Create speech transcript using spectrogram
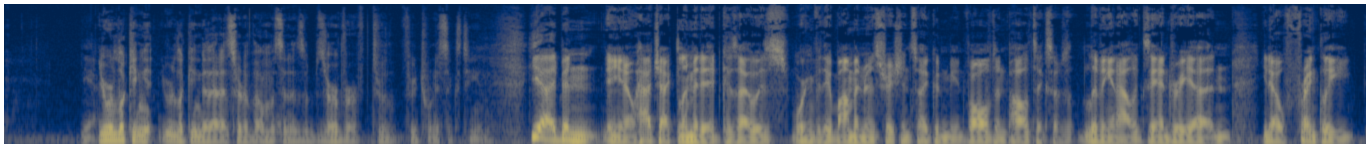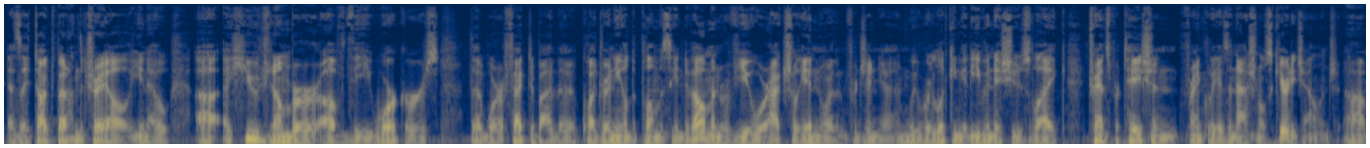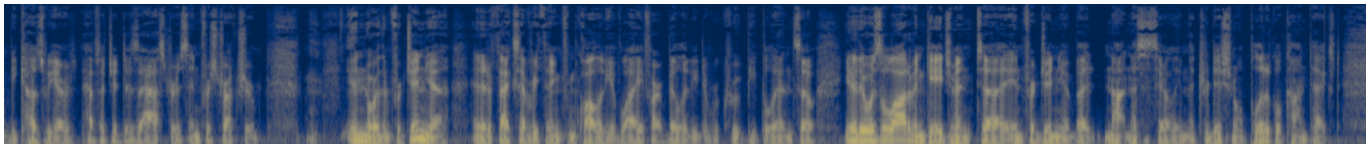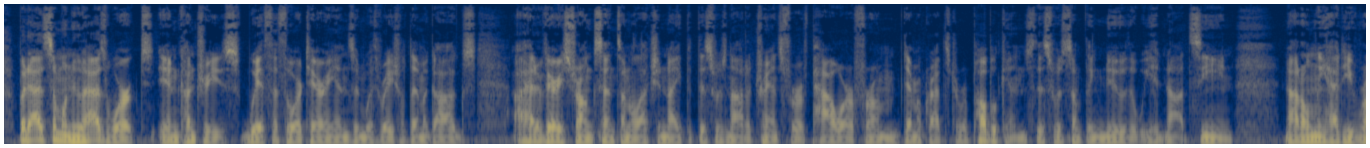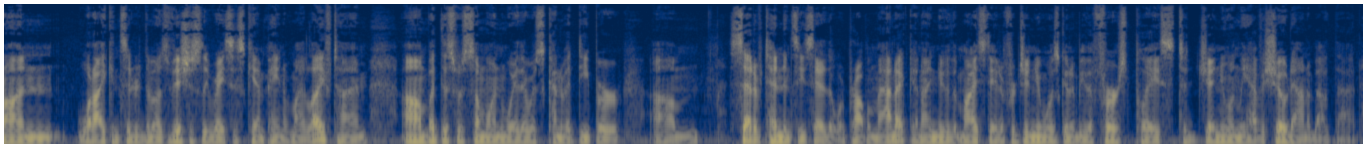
yeah. You were looking at you were looking to that as sort of almost as an observer through through 2016. Yeah, I'd been you know Hatch Act limited because I was working for the Obama administration, so I couldn't be involved in politics. I was living in Alexandria, and you know, frankly, as I talked about on the trail, you know, uh, a huge number of the workers that were affected by the Quadrennial Diplomacy and Development Review were actually in Northern Virginia, and we were looking at even issues like transportation, frankly, as a national security challenge uh, because we are, have such a disastrous infrastructure in Northern Virginia, and it affects everything from quality of life, our ability to recruit people in. So, you know, there was a lot of engagement uh, in Virginia, but not necessarily in the traditional political context. But as someone who has worked in countries with authoritarians and with racial demagogues, I had a very strong sense on election night that this was not a transfer of power from Democrats to Republicans. This was something new that we had not seen. Not only had he run what I considered the most viciously racist campaign of my lifetime, um, but this was someone where there was kind of a deeper um, set of tendencies there that were problematic. And I knew that my state of Virginia was going to be the first place to genuinely have a showdown about that.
